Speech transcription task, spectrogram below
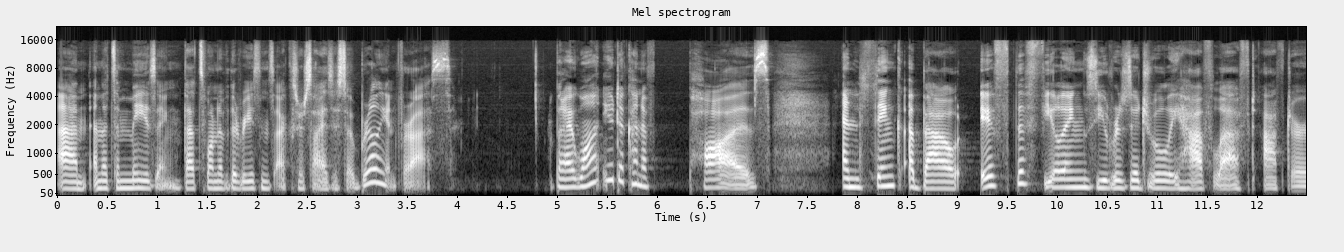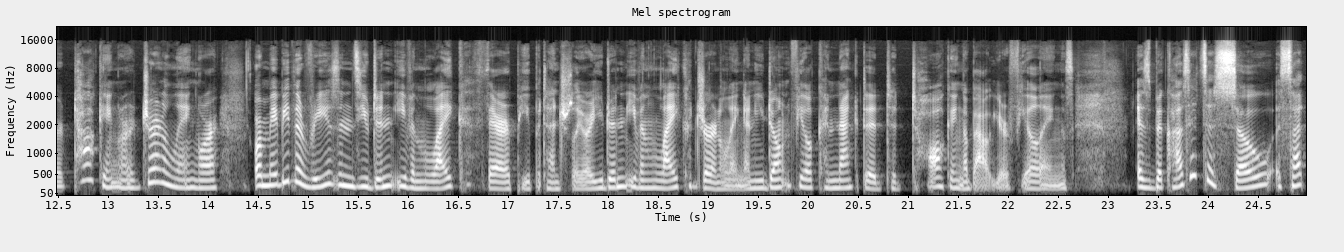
Um, and that's amazing. That's one of the reasons exercise is so brilliant for us. But I want you to kind of pause and think about if the feelings you residually have left after talking or journaling or or maybe the reasons you didn't even like therapy potentially or you didn't even like journaling and you don't feel connected to talking about your feelings is because it's a so such,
